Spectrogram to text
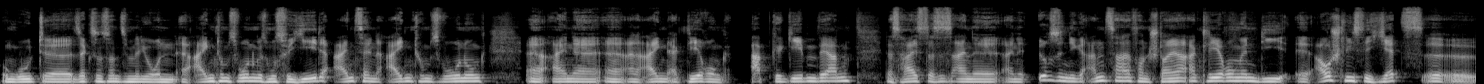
um gut äh, 26 Millionen äh, Eigentumswohnungen. Es muss für jede einzelne Eigentumswohnung äh, eine, äh, eine eigene Erklärung abgegeben werden. Das heißt, das ist eine, eine irrsinnige Anzahl von Steuererklärungen, die äh, ausschließlich jetzt äh,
